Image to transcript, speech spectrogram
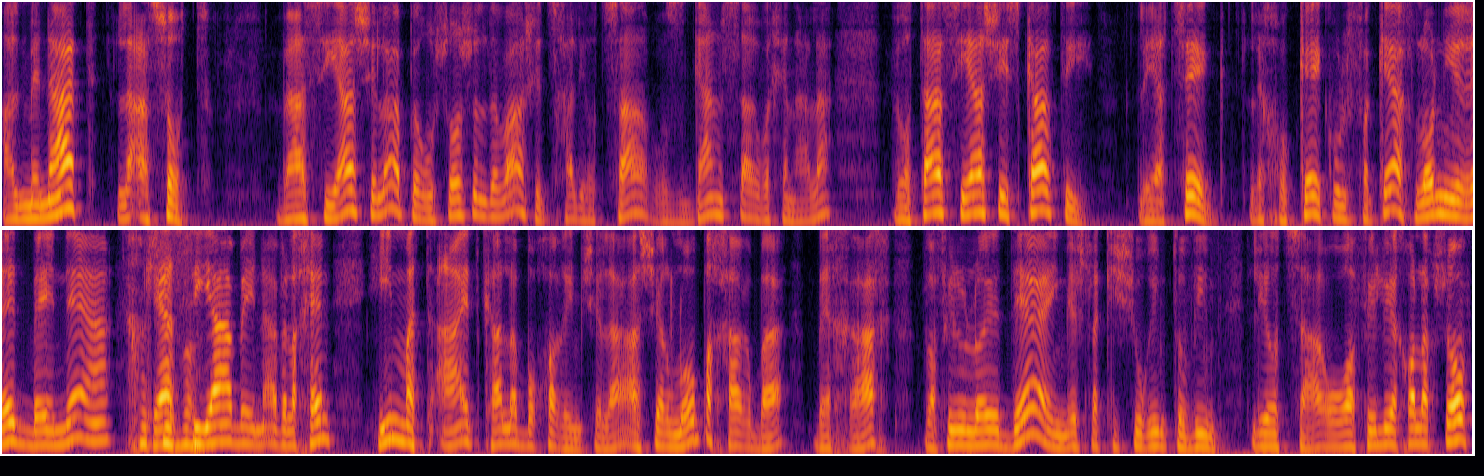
על מנת לעשות. והעשייה שלה, פירושו של דבר, שצריכה להיות שר או סגן שר וכן הלאה, ואותה עשייה שהזכרתי, לייצג, לחוקק ולפקח, לא נראית בעיניה חשובה. כעשייה בעיניה, ולכן היא מטעה את קהל הבוחרים שלה, אשר לא בחר בה בהכרח, ואפילו לא יודע אם יש לה כישורים טובים להיות שר, או אפילו יכול לחשוב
